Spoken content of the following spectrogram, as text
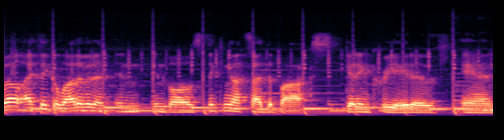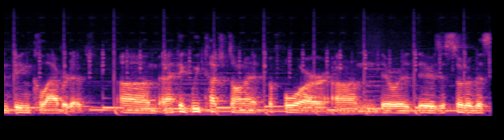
Well, I think a lot of it in, in, involves thinking outside the box, getting creative, and being collaborative. Um, and I think we touched on it before. Um, there was there's a sort of this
